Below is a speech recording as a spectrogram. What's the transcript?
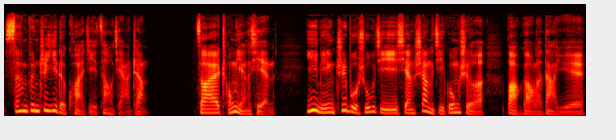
三分之一的会计造假账，在重阳县，一名支部书记向上级公社报告了大约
